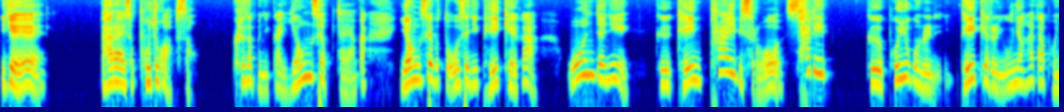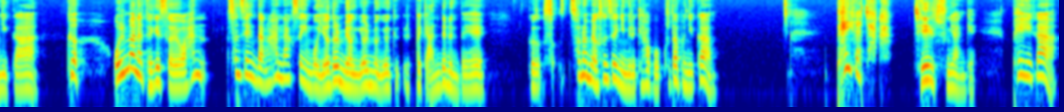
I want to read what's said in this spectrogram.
이게 나라에서 보조가 없어. 그러다 보니까 영세업자야. 그러니까 0 세부터 5세 이 데이케어가 온전히 그 개인 private으로 사립 그 보육원을 daycare를 운영하다 보니까 그 얼마나 되겠어요. 한 선생당 한 학생이 뭐8 명, 10명 여기 이렇게밖에 안 되는데 그서 서너 명 선생님이 이렇게 하고 그러다 보니까 페이가 작아. 제일 중요한 게. 페이가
